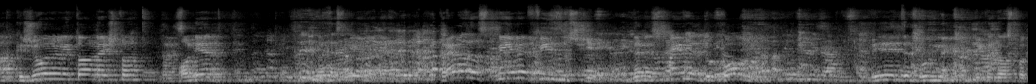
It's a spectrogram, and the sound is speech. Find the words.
А, кажува ли това нещо? Оние... Да не спиеме, не. Трябва да спиеме физически, да не спиеме духовно. Бидете будни, вика Господ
